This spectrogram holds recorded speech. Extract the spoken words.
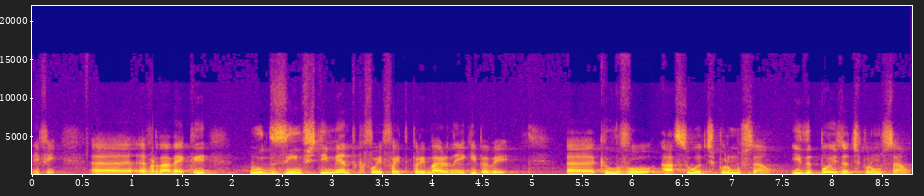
enfim, uh, a verdade é que o desinvestimento que foi feito primeiro na equipa B, uh, que levou à sua despromoção, e depois da despromoção,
